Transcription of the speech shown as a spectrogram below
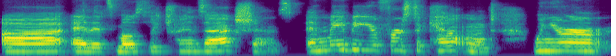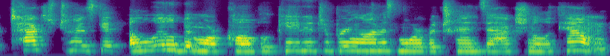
uh, and it's mostly transactions. And maybe your first accountant, when your tax returns get a little bit more complicated to bring on, is more of a transactional accountant.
